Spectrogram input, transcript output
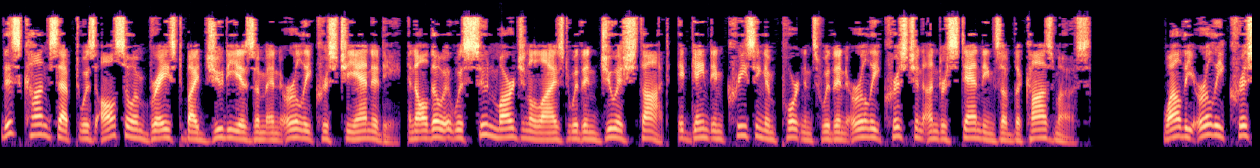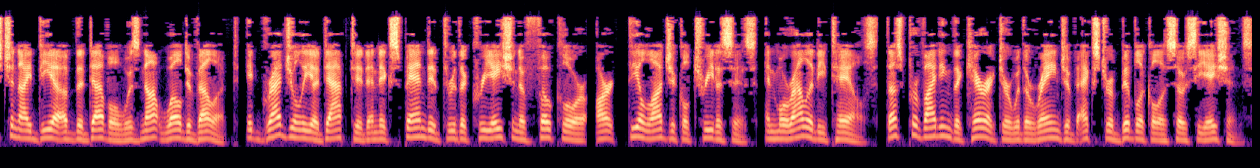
This concept was also embraced by Judaism and early Christianity, and although it was soon marginalized within Jewish thought, it gained increasing importance within early Christian understandings of the cosmos. While the early Christian idea of the devil was not well developed, it gradually adapted and expanded through the creation of folklore, art, theological treatises, and morality tales, thus providing the character with a range of extra-biblical associations.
